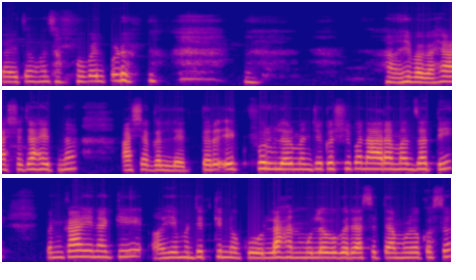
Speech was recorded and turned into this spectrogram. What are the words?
ताईचा माझा मोबाईल पडून. हा हे बघा ह्या अशा ज्या आहेत ना अशा गल्ल्या आहेत. तर एक फोर व्हीलर म्हणजे कशी पण आरामात जाते पण काय ना की हे म्हणतात की नको लहान मुलं वगैरे असं त्यामुळे कसं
